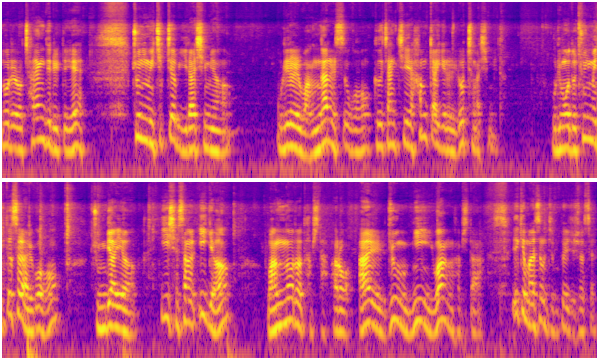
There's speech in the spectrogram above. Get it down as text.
노래로 찬양드릴 때에 주님이 직접 일하시며 우리를 왕관을 쓰고 그 잔치에 함께하기를 요청하십니다. 우리 모두 주님의 뜻을 알고 준비하여 이 세상을 이겨 왕노릇 합시다. 바로 알중이왕 합시다. 이렇게 말씀을 전해 주셨어요.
